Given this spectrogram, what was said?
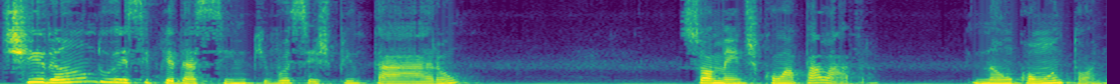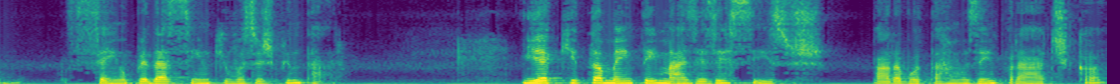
tirando esse pedacinho que vocês pintaram, somente com a palavra, não com o antônimo, sem o pedacinho que vocês pintaram. E aqui também tem mais exercícios para botarmos em prática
